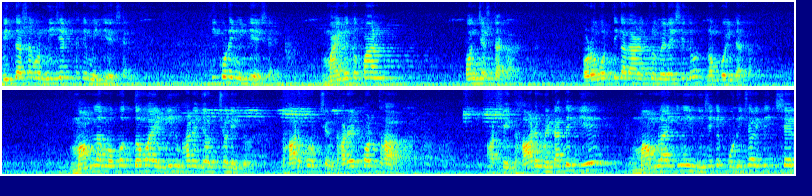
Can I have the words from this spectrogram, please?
বিদ্যাসাগর নিজের থেকে মিটিয়েছেন। কি করে মিটিয়েছেন? মাইনে তো পান পঞ্চাশ টাকা, পরবর্তীকালে আর একটু বেড়েছিল নব্বই টাকা। মামলা মোকদ্দমায় ঋণ ভারে জর্জরিত, ধার করছেন, ধারের পর ধার। আর সেই ধার মেটাতে গিয়ে মামলায় তিনি নিজেকে পরিচয় দিচ্ছেন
